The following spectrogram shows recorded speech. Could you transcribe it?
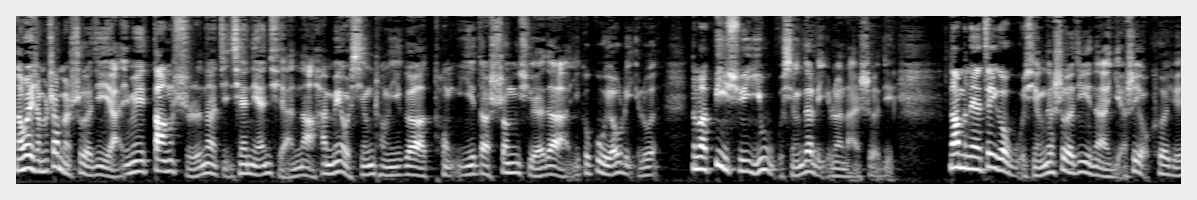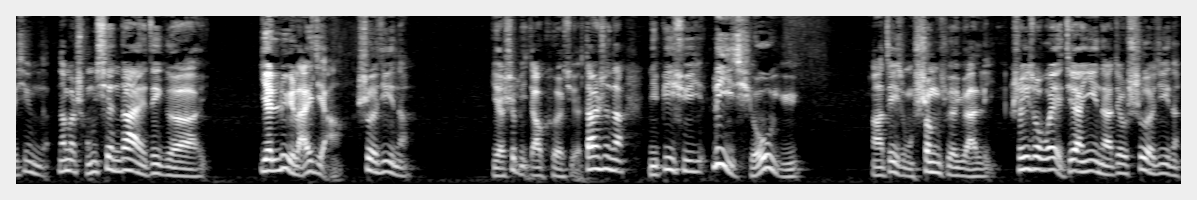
那为什么这么设计啊？因为当时呢，几千年前呢，还没有形成一个统一的声学的一个固有理论，那么必须以五行的理论来设计。那么呢，这个五行的设计呢，也是有科学性的。那么从现代这个音律来讲，设计呢也是比较科学。但是呢，你必须力求于啊这种声学原理。所以说，我也建议呢，就设计呢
